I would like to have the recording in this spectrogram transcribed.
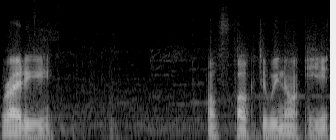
Ready? Oh fuck, did we not eat?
